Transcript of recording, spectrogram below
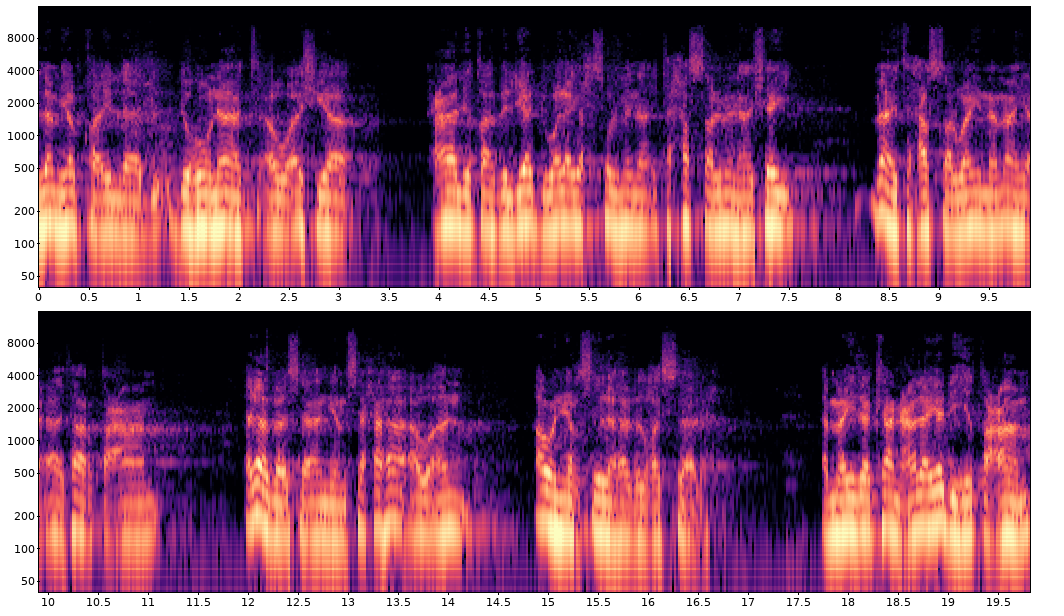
لم يبق إلا دهونات أو أشياء عالقة باليد ولا يحصل منها يتحصل منها شيء ما يتحصل وإنما هي آثار طعام. لا بأس أن يمسحها أو أن أو أن يغسلها بالغسالة. أما إذا كان على يده طعام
